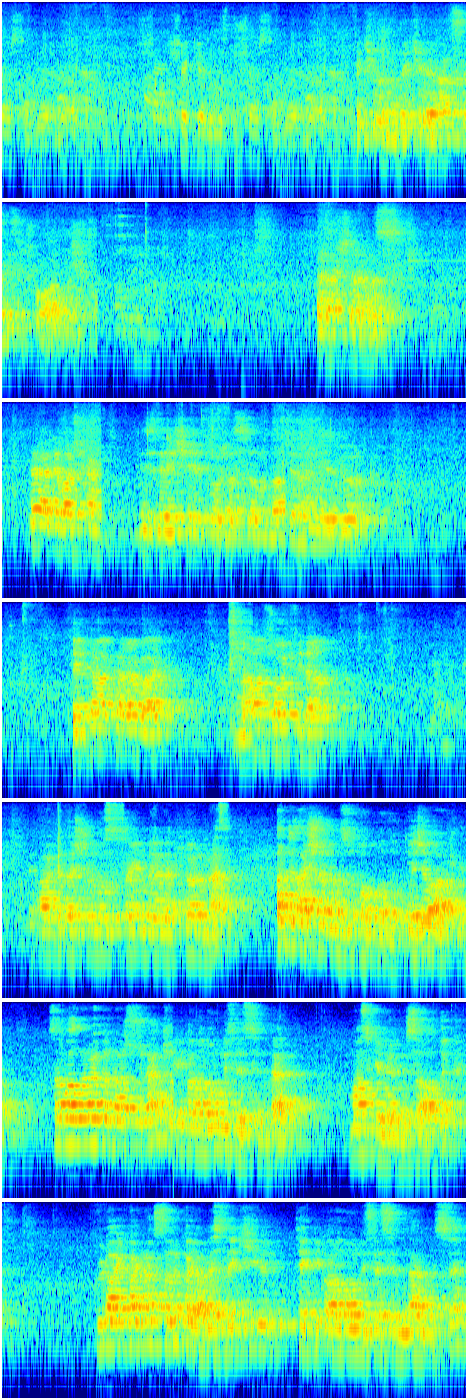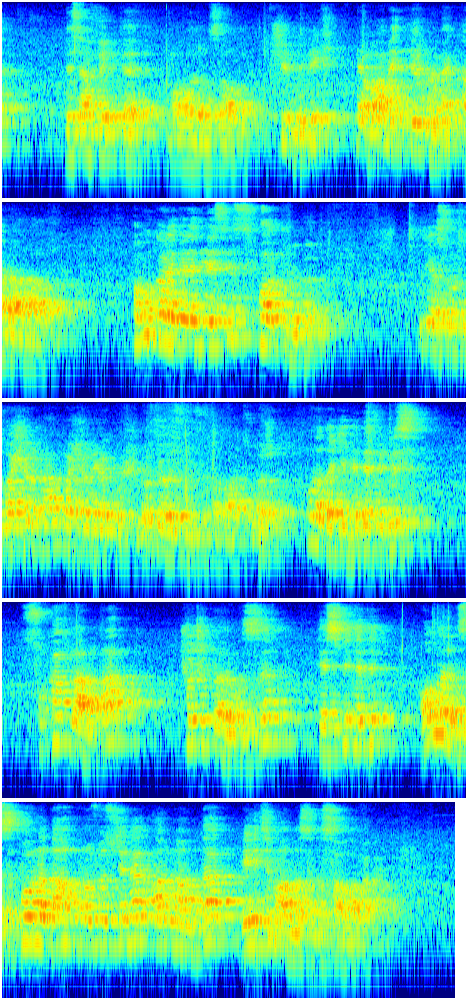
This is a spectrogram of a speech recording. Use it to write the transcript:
düşerse diyelim abi. Şekerimiz düşerse diyelim abi. Peki önündeki evrak sayısı çoğalmış. Arkadaşlarımız, değerli başkan, izleyici hocasından temenni ediyorum. Zeka Karabay, Nahan Soyfidan, Arkadaşlarımız Sayın Mehmet Dönmez, arkadaşlarımızı topladık gece vakti. Sabahlara kadar süren Çelik Anadolu Lisesi'nden maskelerimizi aldık. Gülay Kaynak Sarıkaya Mesleki Teknik Anadolu Lisesi'nden ise dezenfekte mallarımızı aldık. Şimdilik devam ettirmeme kararı aldık. Pamukkale Belediyesi Spor Kulübü biliyorsunuz başarıdan başarıya koşuyor, göğsümüzü kabartıyor. Buradaki hedefimiz sokaklarda çocuklarımızı tespit edip onların sporla daha profesyonel anlamda eğitim almasını sağlamak.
